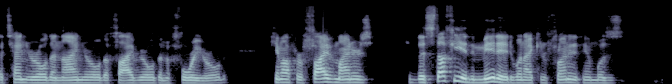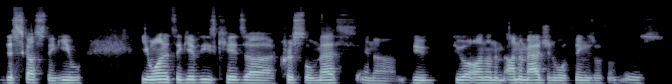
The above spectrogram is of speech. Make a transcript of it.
a 10 year old, a nine year old, a five year old, and a four year old. Came out for five minors. The stuff he admitted when I confronted him was disgusting. He he wanted to give these kids uh, crystal meth and um, do do un- unimaginable things with them. It was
